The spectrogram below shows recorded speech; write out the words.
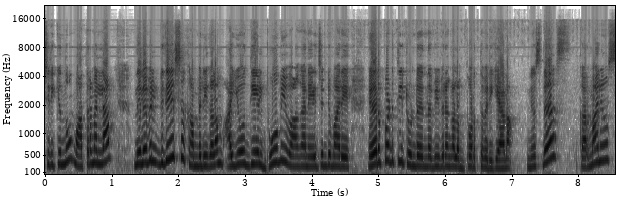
തീരുമാനിച്ചിരിക്കുന്നു മാത്രമല്ല നിലവിൽ വിദേശ കമ്പനികളും അയോധ്യയിൽ ഭൂമി വാങ്ങാൻ ഏജന്റുമാരെ ഏർപ്പെടുത്തിയിട്ടുണ്ട് എന്ന വിവരങ്ങളും പുറത്തുവരികയാണ്. News desk Karma news.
